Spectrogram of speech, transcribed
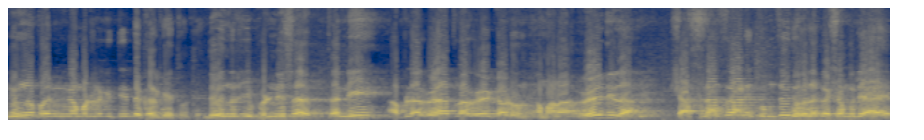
निम्न परिणाम म्हटलं की ते दखल घेत होते. देवेंद्रजी फडणवीस साहेब त्यांनी आपल्या वेळातला वेळ काढून आम्हाला वेळ दिला. शासनाचं आणि तुमचं धोरण कशामध्ये आहे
